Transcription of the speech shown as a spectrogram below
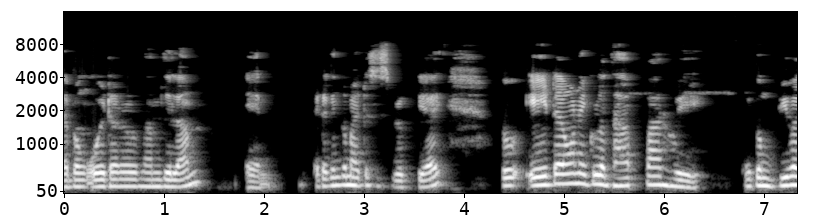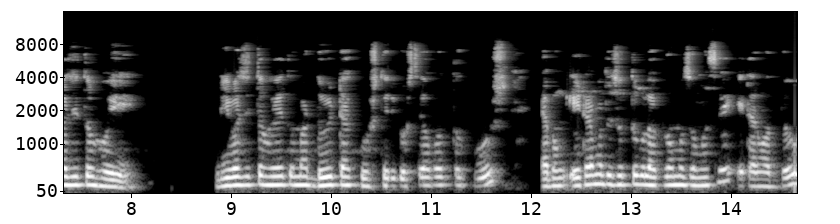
এবং ওইটার নাম দিলাম এন এটা কিন্তু মাইটোসিস প্রক্রিয়ায় তো এটা অনেকগুলো ধাপ পার হয়ে, এরকম বিভাজিত হয়ে বিভাজিত হয়ে তোমার দুইটা কোষ তৈরি করছে, অপত্য কোষ, এবং এটার মধ্যে যতগুলো ক্রোমোজোম আছে, এটার মধ্যেও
